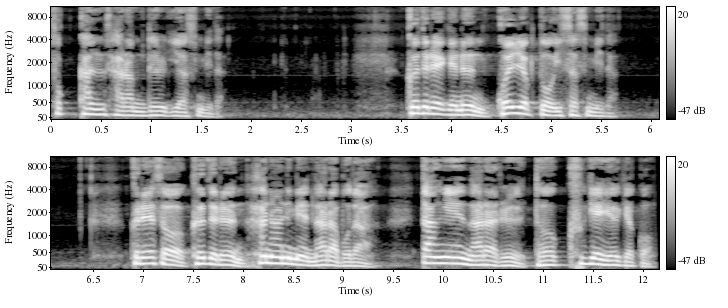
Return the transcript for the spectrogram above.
속한 사람들이었습니다. 그들에게는 권력도 있었습니다. 그래서 그들은 하나님의 나라보다 땅의 나라를 더 크게 여겼고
